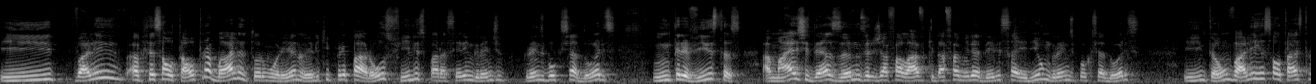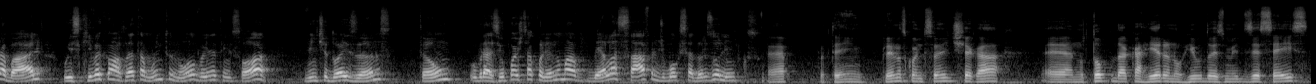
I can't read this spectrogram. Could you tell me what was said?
E vale ressaltar o trabalho do Touro Moreno, ele que preparou os filhos para serem grandes, grandes boxeadores. Em entrevistas, há mais de 10 anos, ele já falava que da família dele sairiam grandes boxeadores. E então vale ressaltar esse trabalho. O Esquiva, que é um atleta muito novo, ainda tem só 22 anos, então, o Brasil pode estar colhendo uma bela safra de boxeadores olímpicos. É, tem plenas condições de chegar é, no topo da carreira no Rio 2016.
